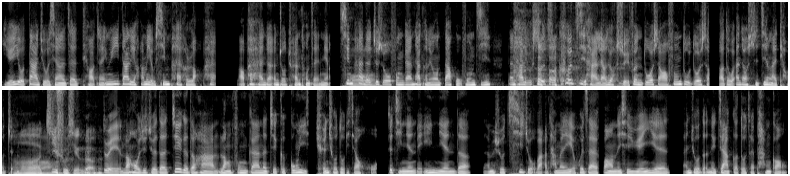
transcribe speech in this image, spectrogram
也有大酒现在在挑战，因为意大利他们有新派和老派。老派还得按照传统在酿，新派的哦这时候风干，它可能用大鼓风机，但它留设计 科技含量，就水分多少、风度多少，都会按照时间来调整。啊，技术型的。对，然后我就觉得这个的话，让风干的这个工艺全球都比较火。这几年每一年的咱们说七酒吧，他们也会在放那些原液散酒的那价格都在攀高。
